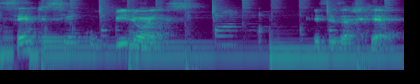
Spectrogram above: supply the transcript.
105 bilhões. O que vocês acham que é?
